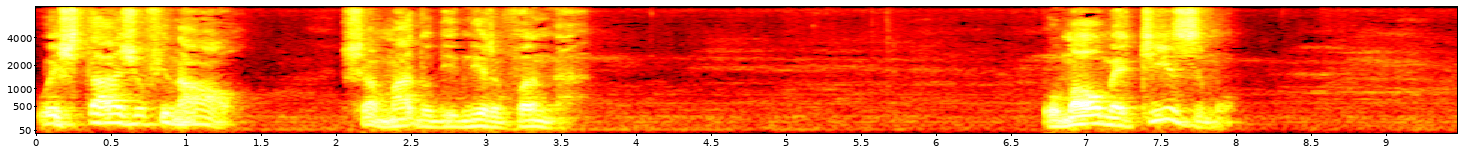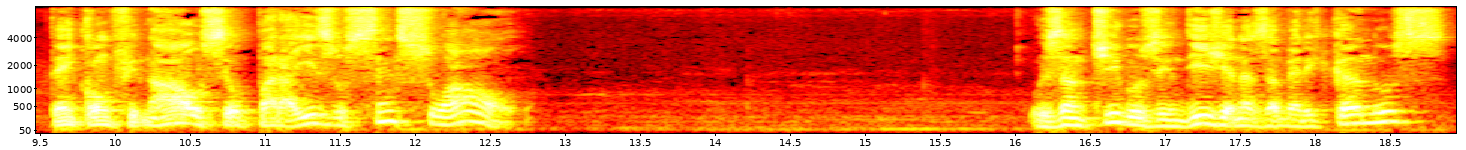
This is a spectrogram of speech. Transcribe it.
o estágio final, chamado de nirvana. O maometismo tem como final seu paraíso sensual. Os antigos indígenas americanos,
